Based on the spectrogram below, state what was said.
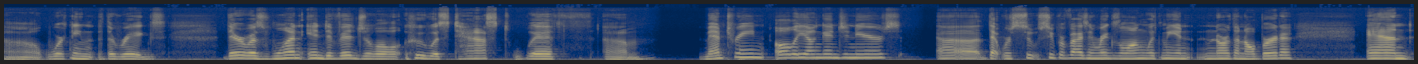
uh, working the rigs there was one individual who was tasked with um, mentoring all the young engineers uh, that were su- supervising rigs along with me in northern Alberta. And,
